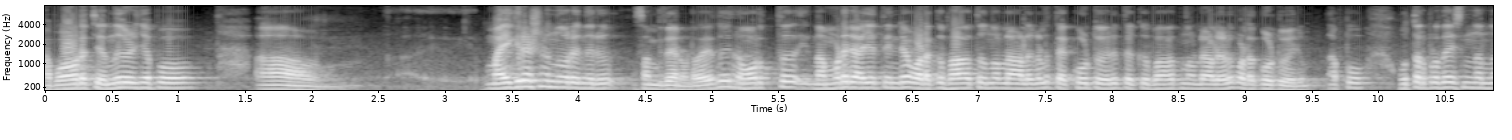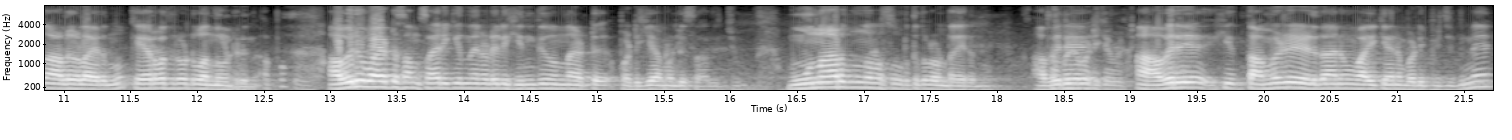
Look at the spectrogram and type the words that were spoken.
അപ്പോൾ അവിടെ ചെന്ന് കഴിഞ്ഞപ്പോൾ മൈഗ്രേഷൻ എന്ന് പറയുന്നൊരു സംവിധാനമുണ്ട്. അതായത് നോർത്ത് നമ്മുടെ രാജ്യത്തിന്റെ വടക്ക് ഭാഗത്തു നിന്നുള്ള ആളുകൾ തെക്കോട്ട് വരും തെക്ക് ഭാഗത്തു നിന്നുള്ള ആളുകൾ വടക്കോട്ട് വരും. അപ്പോൾ ഉത്തർപ്രദേശിൽ നിന്നുള്ള ആളുകളായിരുന്നു കേരളത്തിലോട്ട് വന്നുകൊണ്ടിരുന്നത്. അപ്പോൾ അവരുമായിട്ട് സംസാരിക്കുന്നതിനിടയിൽ ഹിന്ദി നന്നായിട്ട് പഠിക്കാൻ വേണ്ടി സാധിച്ചു. മൂന്നാറിൽ നിന്നുള്ള സുഹൃത്തുക്കളുണ്ടായിരുന്നു. അവർ അവർ തമിഴ് എഴുതാനും വായിക്കാനും പഠിപ്പിച്ചു. പിന്നെ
